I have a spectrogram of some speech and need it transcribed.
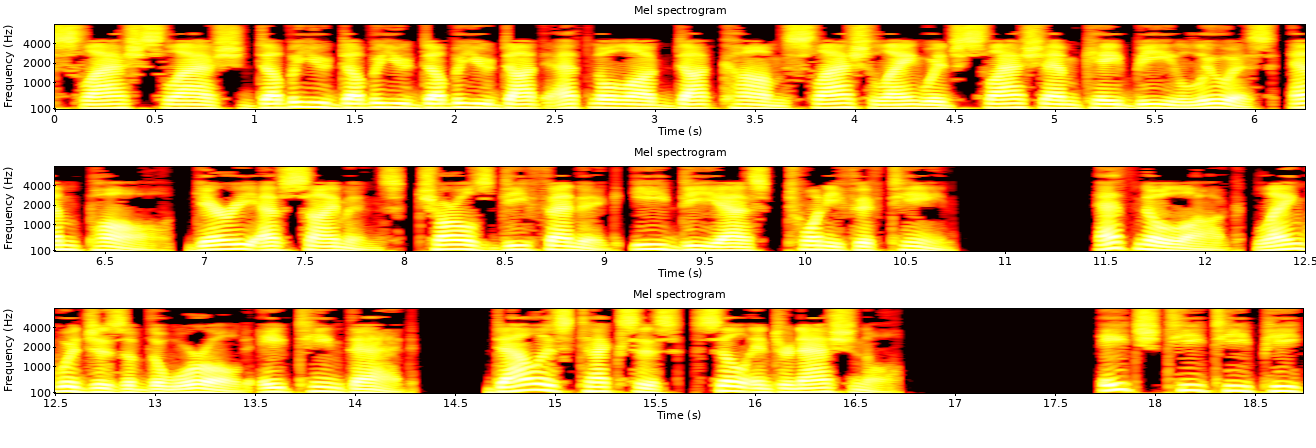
slash slash www.ethnologue.com slash language slash mkb lewis m. Paul gary f. Simons charles d. Fennig eds 2015 ethnologue languages of the world 18th ed. Dallas texas SIL international. http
